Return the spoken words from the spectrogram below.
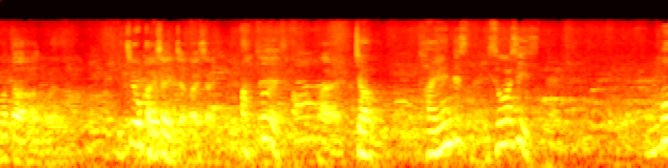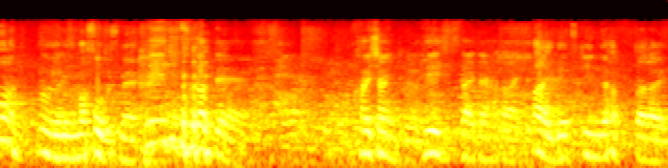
またあの一応会社員っちゃ会社員です、ね、あそうですか。はい。じゃあ大変ですね。忙しいですね。まあ、うん、まあそうですね。平日だって会社員平日大体働いてて、はい月金で働い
